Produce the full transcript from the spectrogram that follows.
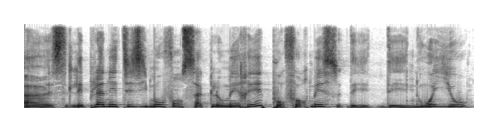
euh, les planétésimaux vont s'agglomérer pour former des, des noyaux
